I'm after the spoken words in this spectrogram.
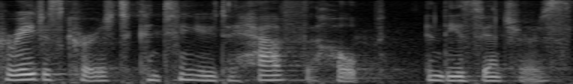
courageous courage to continue to have the hope in these ventures.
